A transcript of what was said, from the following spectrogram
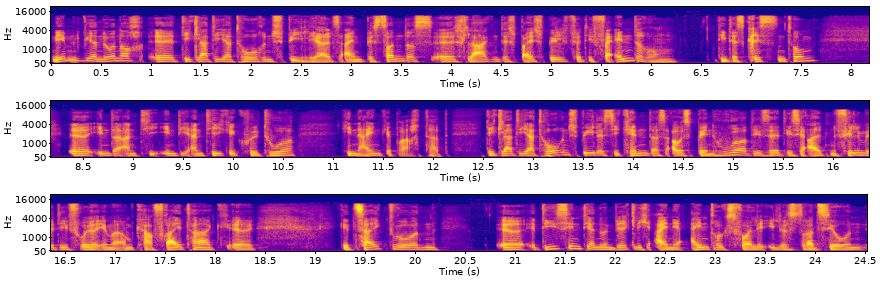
Nehmen wir nur noch äh, die Gladiatorenspiele als ein besonders äh, schlagendes Beispiel für die Veränderung, die das Christentum äh, in, in die antike Kultur hineingebracht hat. Die Gladiatorenspiele, Sie kennen das aus Ben Hur, diese, diese alten Filme, die früher immer am Karfreitag äh, gezeigt wurden, die sind ja nun wirklich eine eindrucksvolle Illustration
